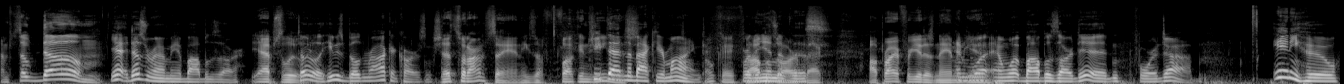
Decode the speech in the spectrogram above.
I'm so dumb. Yeah, it does remind me of Bob Lazar. Yeah, absolutely. Totally. He was building rocket cars and shit. That's what I'm saying. He's a fucking Keep genius. that in the back of your mind. Okay, For Bob the end Lazar of this. back. I'll probably forget his name and again. what and what Bob Lazar did for a job. Anywho,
